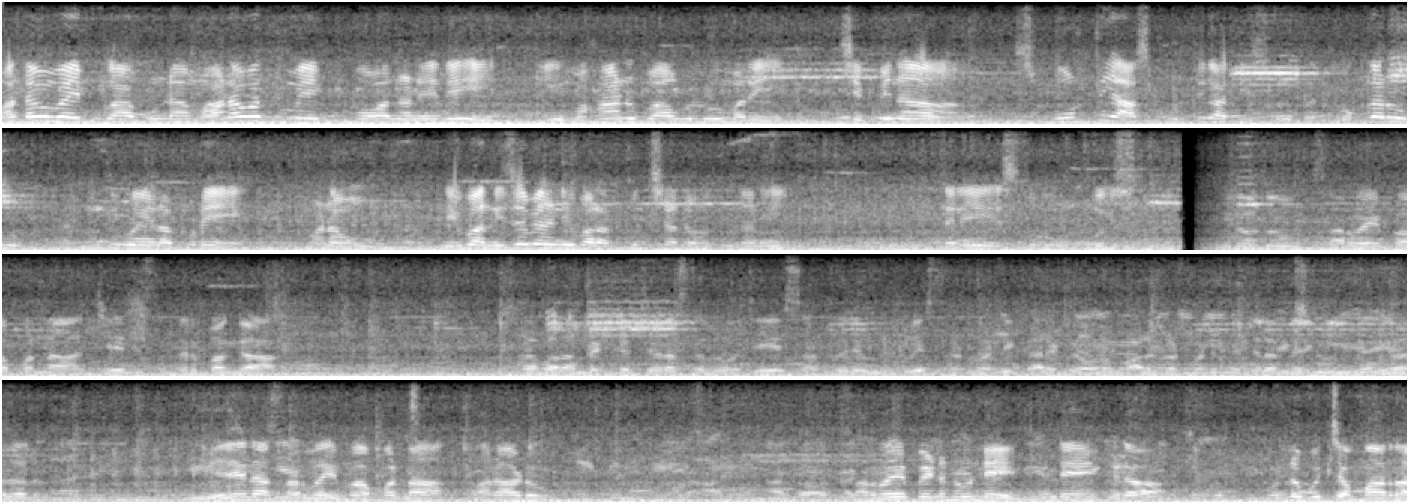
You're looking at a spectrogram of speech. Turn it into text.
మతం వైపు కాకుండా మానవత్వం వైపు పోవాలనేది ఈ మహానుభావులు మరి చెప్పిన స్ఫూర్తి ఆ స్ఫూర్తిగా తీసుకుని ప్రతి ఒక్కరూ ముందుకు పోయినప్పుడే మనం నివ నిజమైన నివాళి అర్పించడం అవుతుందని తెలియజేస్తూ ముగిస్తుంది ఈరోజు సర్వై పాపన్న జయంతి సందర్భంగా హుస్నాబాద్ అంబేద్కర్ చౌరస్తాలో జేఎస్ ఆధ్వర్యంలో నిర్వహిస్తున్నటువంటి కార్యక్రమంలో పాల్గొన్నటువంటి పెద్దలందరికీ ధన్యవాదాలు. ఏదైనా సర్వై పాపన్న ఆనాడు సర్వైపేట నుండి అంటే ఇక్కడ కొండపుచ్చమ్మార్ర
